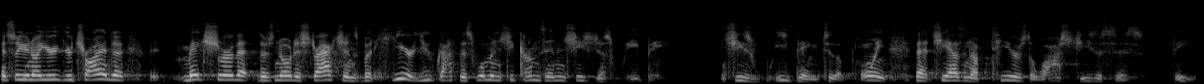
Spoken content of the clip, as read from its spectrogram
and so you know you're you're trying to make sure that there's no distractions. But here you've got this woman. She comes in and she's just weeping, and she's weeping to the point that she has enough tears to wash Jesus's feet.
